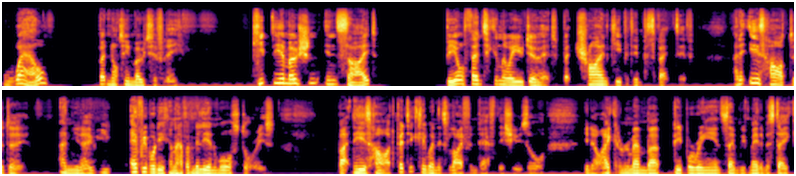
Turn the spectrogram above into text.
well, but not emotively. Keep the emotion inside. Be authentic in the way you do it, but try and keep it in perspective. And it is hard to do. And you know, you, everybody can have a million war stories, but it is hard, particularly when it's life and death issues. Or, you know, I can remember people ringing and saying we've made a mistake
